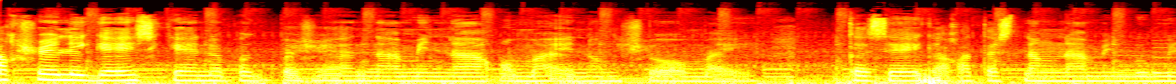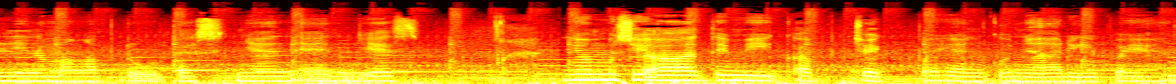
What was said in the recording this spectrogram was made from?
Actually guys, kaya napagpasyahan namin na kumain ng siomay. Kasi kakatas lang namin bumili ng mga prutas niyan. And yes, nga mo si ate makeup check pa yan. Kunyari pa yan.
